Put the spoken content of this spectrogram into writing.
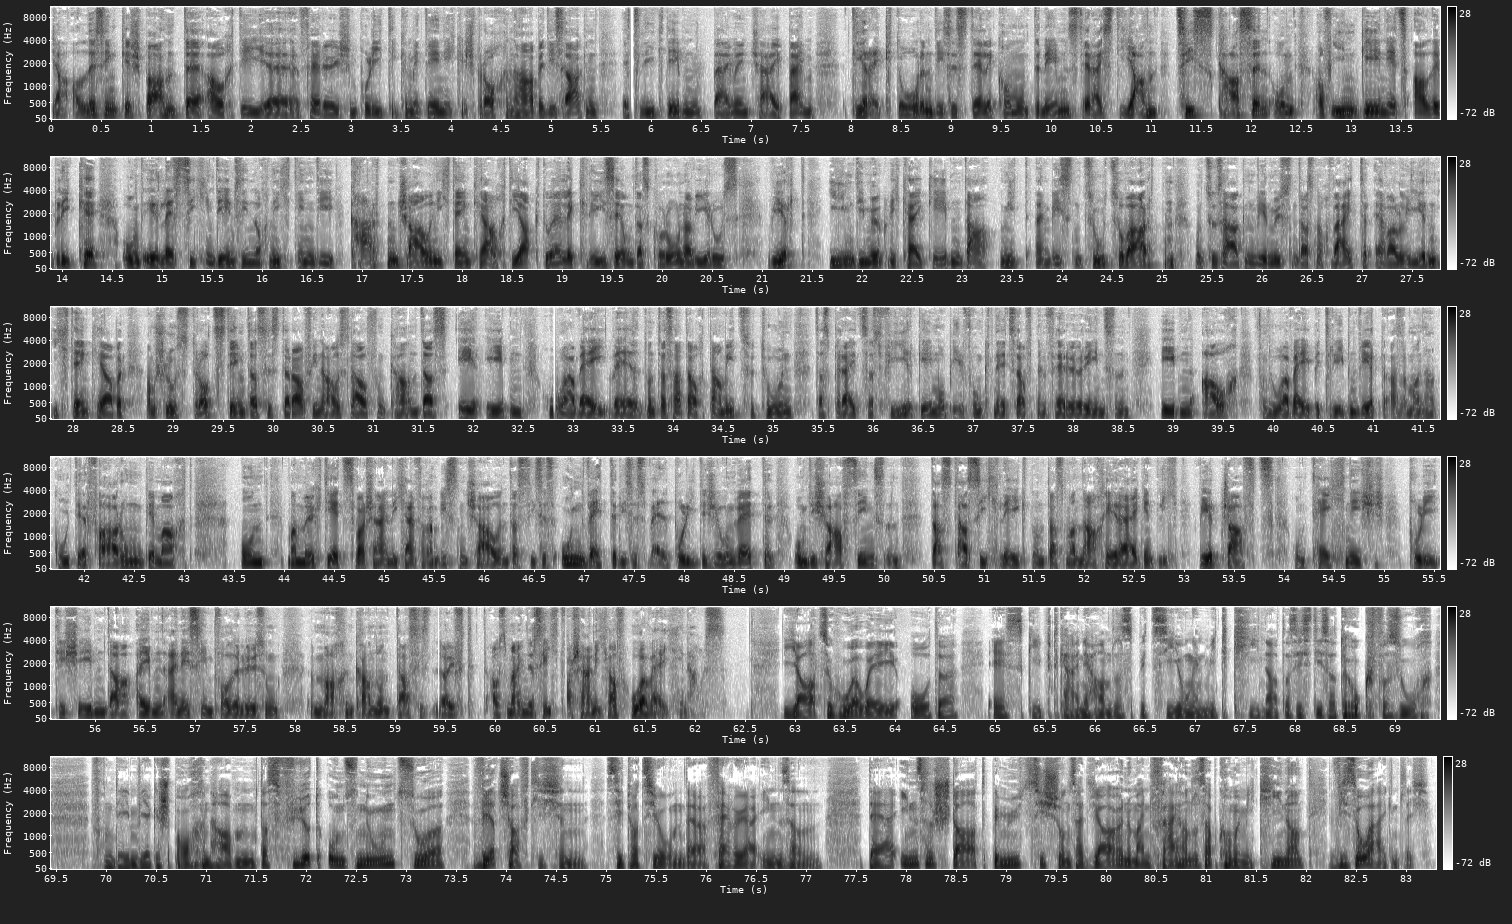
Ja, alle sind gespannt, äh, auch die äh, färöischen Politiker, mit denen ich gesprochen habe, die sagen, es liegt eben beim Entscheid, beim Direktoren dieses Telekom-Unternehmens, der heißt Jan Ziskassen und auf ihn gehen jetzt alle Blicke und er lässt sich in dem Sinn noch nicht in die Karten schauen. Ich denke auch die aktuelle Krise und das Coronavirus wird ihm die Möglichkeit geben, damit ein bisschen zuzuwarten und zu sagen, wir müssen das noch weiter evaluieren. Ich denke aber am Schluss trotzdem, dass es darauf hinauslaufen kann, dass er eben Huawei wählt und das hat auch damit zu tun, dass bereits das 4G-Mobilfunknetz auf den Färöerinseln eben auch von Huawei betrieben wird. Also man hat gute Erfahrungen gemacht. Und man möchte jetzt wahrscheinlich einfach ein bisschen schauen, dass dieses Unwetter, dieses weltpolitische Unwetter um die Schafsinseln, dass das sich legt und dass man nachher eigentlich wirtschafts- und technisch, politisch eben da eben eine sinnvolle Lösung machen kann. Und das ist, läuft aus meiner Sicht wahrscheinlich auf Huawei hinaus. Ja zu Huawei oder es gibt keine Handelsbeziehungen mit China. Das ist dieser Druckversuch, von dem wir gesprochen haben. Das führt uns nun zur wirtschaftlichen Situation der Färöerinseln. Der Inselstaat bemüht sich schon seit Jahren um ein Freihandelsabkommen mit China. Wieso eigentlich?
